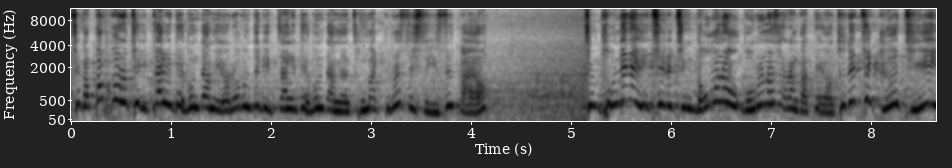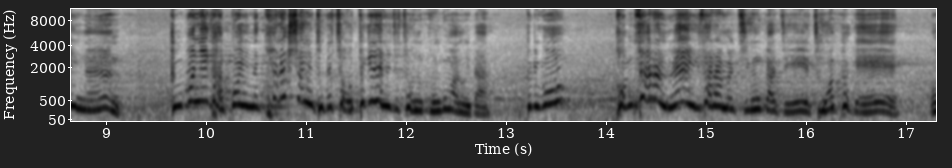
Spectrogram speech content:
제가 거꾸로 제 입장이 돼본다면 여러분들이 입장이 돼본다면 정말 그럴 수 있을까요? 지금 본인의 위치를 지금 너무너무 모르는 사람 같아요. 도대체 그 뒤에 있는 그분이 갖고 있는 커넥션이 도대체 어떻게 되는지 저는 궁금합니다. 그리고 검찰은 왜 이 사람을 지금까지 정확하게 어,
